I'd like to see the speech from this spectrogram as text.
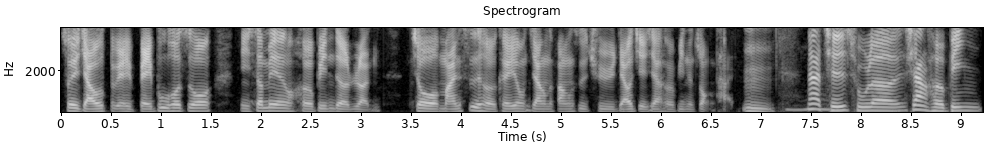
所以，假如北北部，或者说你身边有河滨的人，就蛮适合可以用这样的方式去了解一下河滨的状态。嗯，那其实除了像河滨，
